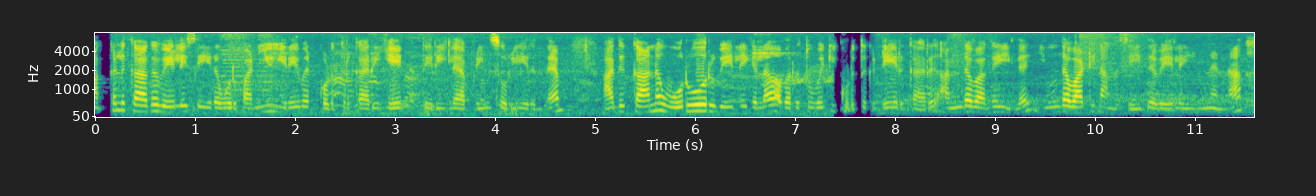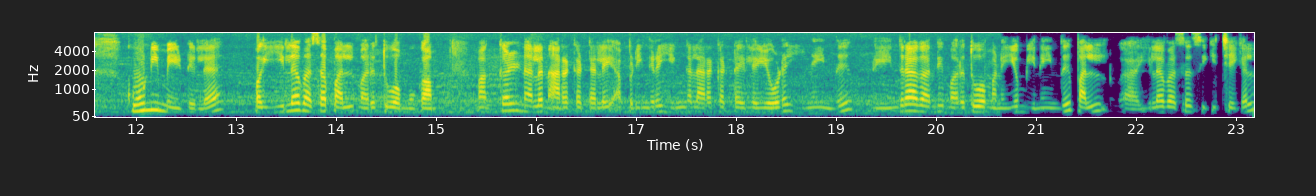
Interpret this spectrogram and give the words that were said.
மக்களுக்காக வேலை செய்கிற ஒரு பணியும் இறைவன் கொடுத்துருக்காரு. ஏன்னு தெரியல அப்படின்னு சொல்லியிருந்தேன். அதுக்கான ஒரு ஒரு வேலைகளாக அவர் துவக்கி கொடுத்துக்கிட்டே இருக்காரு. அந்த வகையில் இந்த வாட்டி நாங்கள் செய்த வேலை என்னென்னா கூனிமேட்டில் இலவச பல் மருத்துவ முகாம் மக்கள் நலன் அறக்கட்டளை அப்படிங்கிற எங்கள் அறக்கட்டளையோடு இணைந்து இந்திரா காந்தி மருத்துவமனையும் இணைந்து பல் இலவச சிகிச்சைகள்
